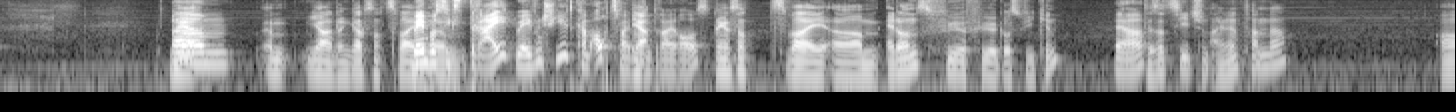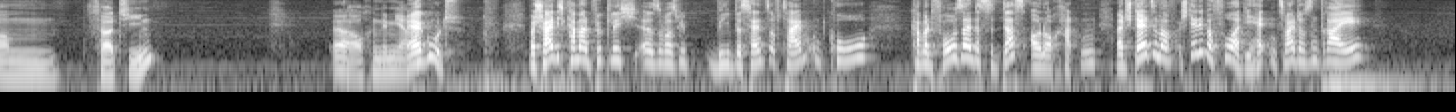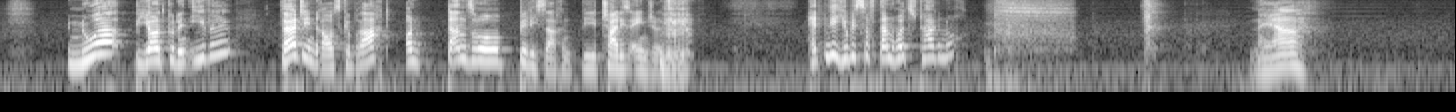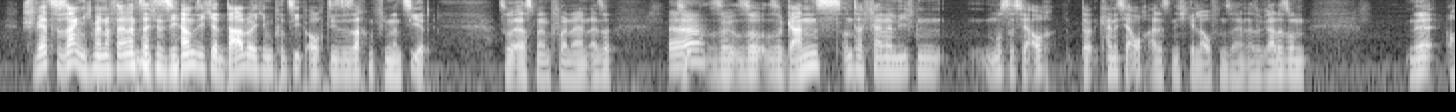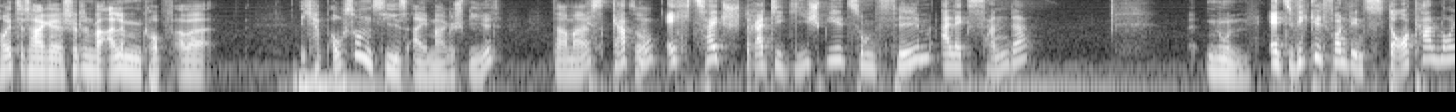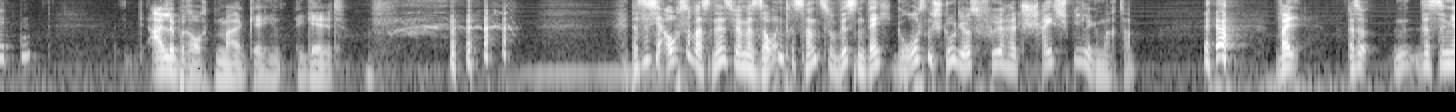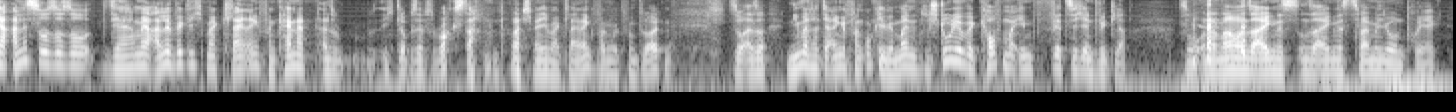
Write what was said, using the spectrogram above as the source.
Naja, ähm, ähm, ja, dann gab es noch zwei. Rainbow ähm, Six 3, Raven Shield, kam auch 2003 raus. Dann gab es noch zwei ähm, Add-ons für, für Ghost Recon. Ja. Desert Siege und Island Thunder. Ähm, 13. Ja. Auch in dem Jahr. Ja, gut. Wahrscheinlich kann man wirklich äh, sowas wie, wie The Sense of Time und Co. Kann man froh sein, dass sie das auch noch hatten. Weil stell dir mal, stell dir mal vor, die hätten 2003 nur Beyond Good and Evil, 13 rausgebracht und dann so Billigsachen wie Charlie's Angels. hätten die Ubisoft dann heutzutage noch? Naja. Schwer zu sagen. Ich meine, auf der anderen Seite, sie haben sich ja dadurch im Prinzip auch diese Sachen finanziert. So erstmal im Vorhinein. Also, Äh, so, so, so, so ganz unter ferner liefen muss das ja auch, da kann es ja auch alles nicht gelaufen sein. Also gerade so ein, ne, heutzutage schütteln wir alle im Kopf, aber ich habe auch so ein CSI mal gespielt. Damals. es gab so. ein Echtzeitstrategiespiel zum Film Alexander, Nun, entwickelt von den Stalker-Leuten. alle brauchten mal Gel Geld. das ist ja auch sowas, ne? Das wäre mal sau interessant zu wissen, welche großen Studios früher halt scheiß Spiele gemacht haben. Weil, also, das sind ja alles so, so, so, die haben ja alle wirklich mal klein angefangen. Keiner, also, ich glaube, selbst Rockstar hat wahrscheinlich mal klein angefangen mit fünf Leuten. So, also, niemand hat ja angefangen, okay, wir machen ein Studio, wir kaufen mal eben 40 Entwickler. So, und dann machen wir unser eigenes, unser eigenes 2-Millionen-Projekt.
